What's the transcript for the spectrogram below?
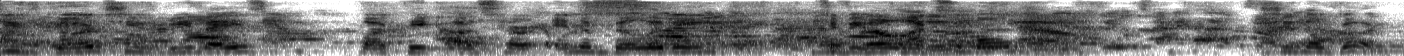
She's good. She's relays, but because her inability to be flexible, yeah. she's no good.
